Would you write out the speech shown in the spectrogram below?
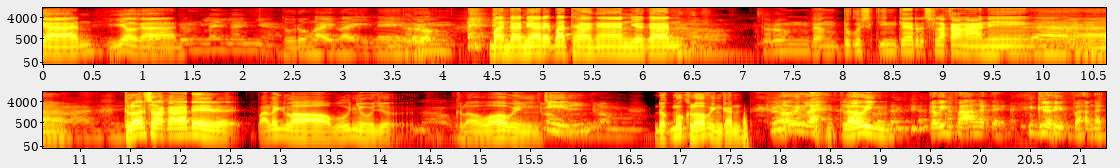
kan. Iya kan. lain-lainnya. Durung lain-laine. Durung. Bandani arek padangan ya kan. Durung ndang tuku skincare selakangane. Nah. Delok selakane paling lawu nyu juk. Glowing. Cin. Ndokmu glowing kan? Glowing lah, glowing. Glowing banget ya. Glowing banget.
